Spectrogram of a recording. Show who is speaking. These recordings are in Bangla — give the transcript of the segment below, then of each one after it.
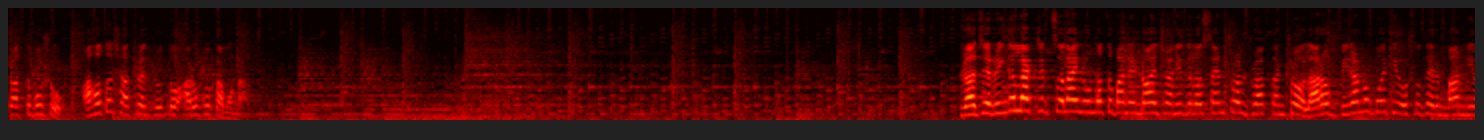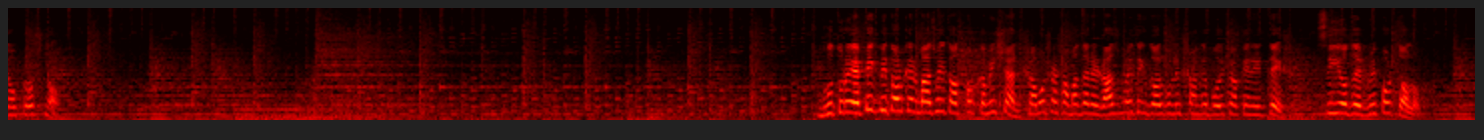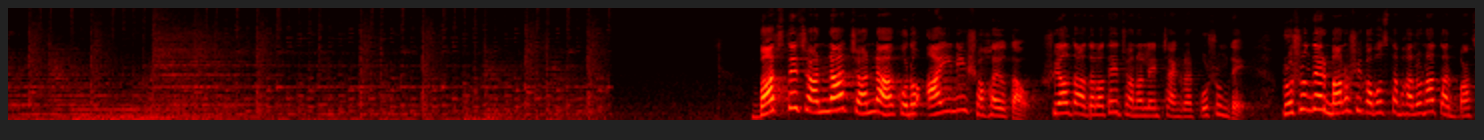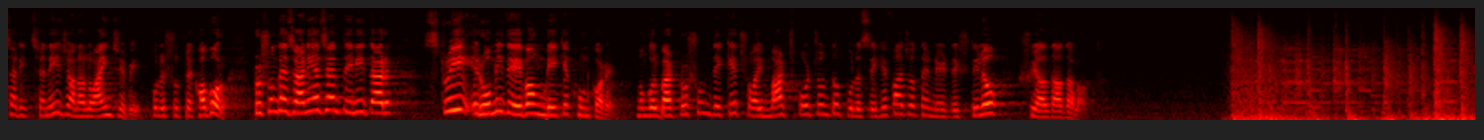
Speaker 1: ব্রত্য বসু, আহত ছাত্রের দ্রুত আরোগ্য কামনা। রাজ্যে রিঙ্গেল অ্যাক্টেড স্যালাইন উন্নত মানের নয় জানিয়ে দিল সেন্ট্রাল ড্রাগ কন্ট্রোল। আরও বিরানব্বইটি ওষুধের মান নিয়েও প্রশ্ন। ভুতুরে এপিক বিতর্কের মাঝেই তৎপর কমিশন। সমস্যা সমাধানে রাজনৈতিক দলগুলির সঙ্গে বৈঠকের নির্দেশ। সিইওদের রিপোর্ট তলব। বাঁচতে চান না চান না, কোনো আইনি সহায়তাও। শিয়ালদা আদালতে জানালেন ট্যাংরার প্রসূনদে। প্রসূনদের মানসিক অবস্থা ভালো না, তার বাঁচার ইচ্ছে নেই, জানালো আইনজীবী। পুলিশ সূত্রে খবর, প্রসূনদে জানিয়েছেন তিনি তার স্ত্রী রমিদে এবং মেয়েকে খুন করেন। মঙ্গলবার প্রসূনদেকে ছয় মার্চ পর্যন্ত পুলিশে হেফাজতের নির্দেশ দিল শিয়ালদা আদালত।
